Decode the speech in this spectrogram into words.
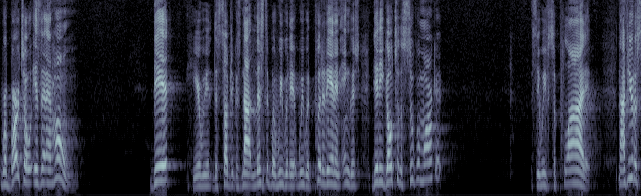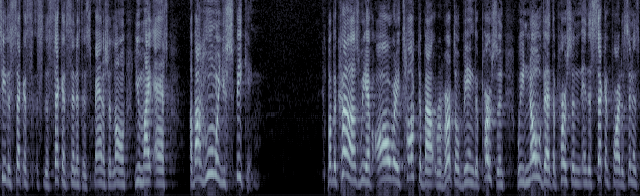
Roberto isn't at home. Did, here we, the subject is not listed, but we would, we would put it in in English. Did he go to the supermarket? See, we've supplied it. Now, if you were to see the second, the second sentence in Spanish alone, you might ask, about whom are you speaking? But because we have already talked about Roberto being the person, we know that the person in the second part of the sentence,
